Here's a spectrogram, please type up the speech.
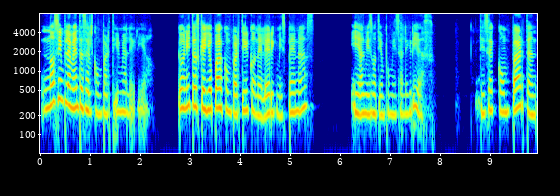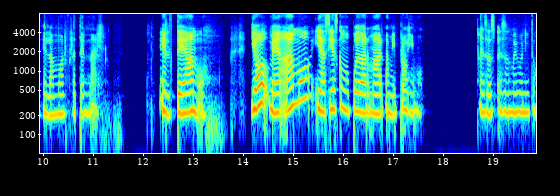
no simplemente es el compartir mi alegría. Qué bonito es que yo pueda compartir con el Eric mis penas y al mismo tiempo mis alegrías. Dice, compartan el amor fraternal, el te amo. Yo me amo y así es como puedo armar a mi prójimo. Eso es, eso es muy bonito.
